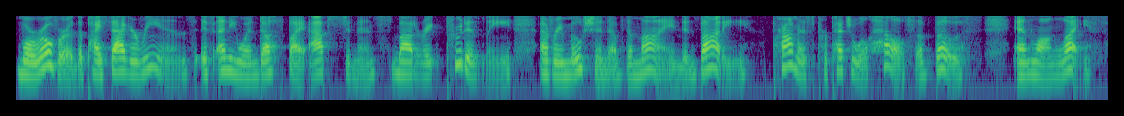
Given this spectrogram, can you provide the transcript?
Moreover, the Pythagoreans, if anyone doth by abstinence moderate prudently every motion of the mind and body, promise perpetual health of both and long life.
